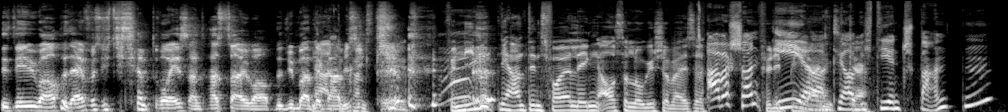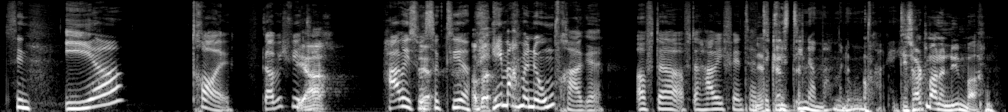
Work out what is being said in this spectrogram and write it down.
die, die überhaupt nicht eifersüchtig sind, treu sind. Heißt es auch überhaupt nicht, wie man an der Gabi sieht. für niemanden die Hand ins Feuer legen, außer logischerweise. Aber schon für die eher, glaube ich. Die Entspannten sind eher treu. Glaube ich wirklich. Ja. Habis, was Ja. sagt ihr? Aber- hey, mach mal eine Umfrage auf der, auf der könnte- Christina, mach mal eine Umfrage. Die sollte man anonym machen.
